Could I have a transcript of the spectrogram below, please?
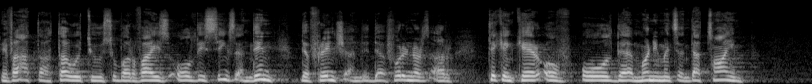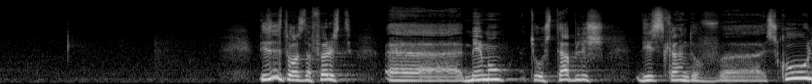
Rifat Tahtawi to supervise all these things, and then the French and the foreigners are taking care of all the monuments at that time. This was the first uh, memo to establish this kind of uh, school,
